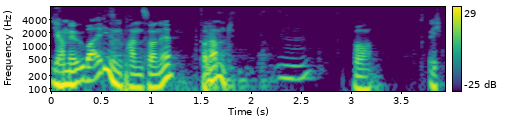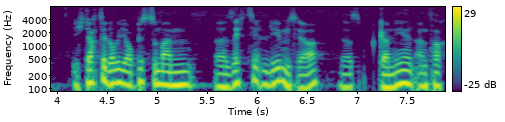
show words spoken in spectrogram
Die haben ja überall diesen Panzer, ne? Verdammt. Boah. Ich, dachte, glaube ich, auch bis zu meinem äh, 16. Lebensjahr, dass Garnelen einfach,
